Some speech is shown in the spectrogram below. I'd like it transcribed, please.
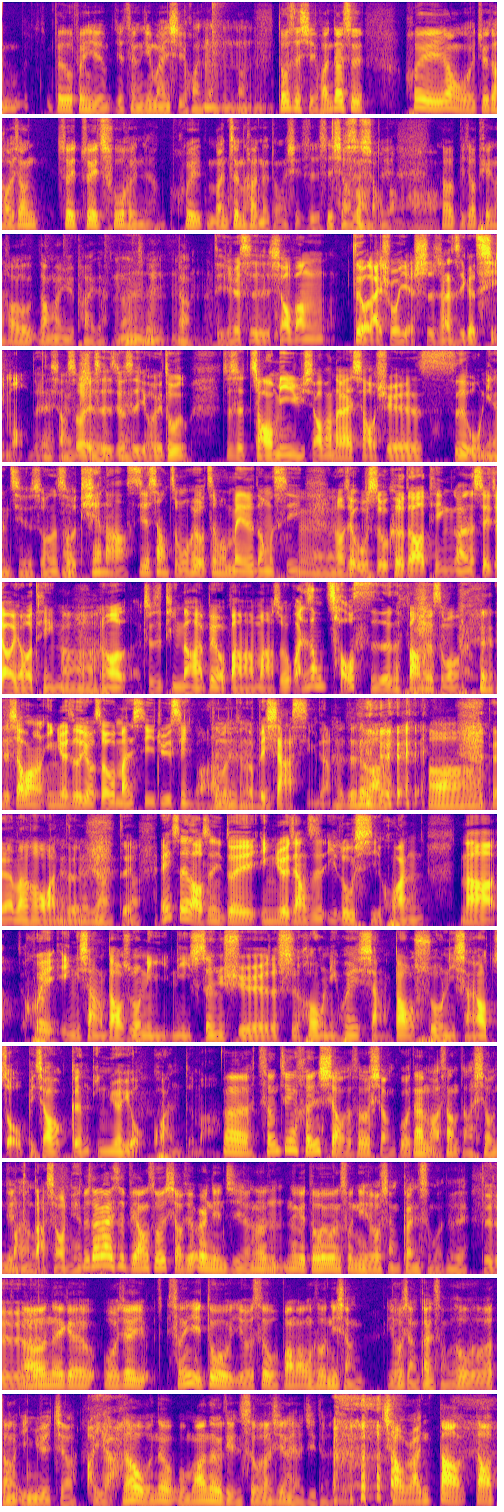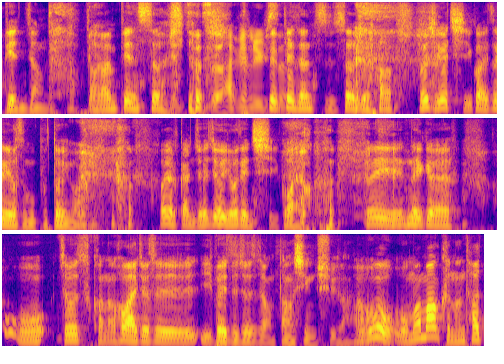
贝多芬也也曾经蛮喜欢的啊，都是喜欢，但是会让我觉得好像最最初很会蛮震撼的东西是是肖邦，对，然后比较偏好浪漫乐派的，嗯，所以啊，的确是肖邦。对我来说也是算是一个启蒙。对，嗯小时候也是，就是有一度就是着迷于肖邦。大概小学四五年级的时候，那时候天哪，世界上怎么会有这么美的东西？嗯然后就无时无刻都要听，晚上睡觉也要听。然后就是听到还被我爸妈骂说晚上吵死了，放那个什么 就肖邦的音乐，就是有时候蛮戏剧性嘛，他们可能被吓醒这样。真的吗？哦，对，还蛮好玩的。对呀，哎，所以老师，你对音乐这样子一路喜欢，那会影响到说你你升学的时候，你会想到说你想要走比较跟音乐有关的吗？呃，曾经很小的时候想过，但马上打消念头，马上打消念头，就大概是比方说小学二年级啊，那、嗯那个都会问说你以后想干什么，对不对？对对对然后，那个我就曾经一度有一次我爸妈问我说你想以后想干什么？我说我我要当音乐家。哎呀，然后我那我妈那个脸色，我到现在还记得，悄然大大变这样子，悄然变色，变紫色 还变绿色变，变成紫色的，然后我就觉得奇怪，这个有什么不对吗？我有感觉就有点奇怪哦，所以那个我就可能后来就是一辈子就是想当兴趣啊。哦不过我妈妈可能她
